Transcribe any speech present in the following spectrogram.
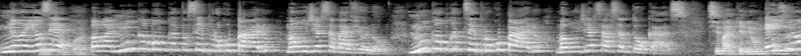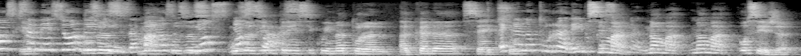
Não, eu sei, para nunca vou estar sem preocupado, mas mulher se vai violou. Nunca vou estar sem preocupado, mas mulher se assaltou o caso. Sim, mas aquele é um É nós que também se organiza, mas nós- usas- intrínseco e natural a cada sexo. É que é natural, é Sim, educacional. mas, não, mas, não, mas, ou seja,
